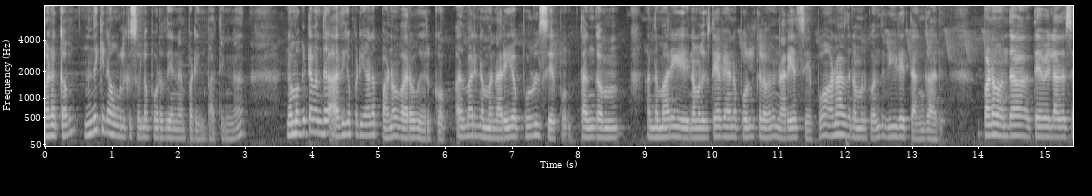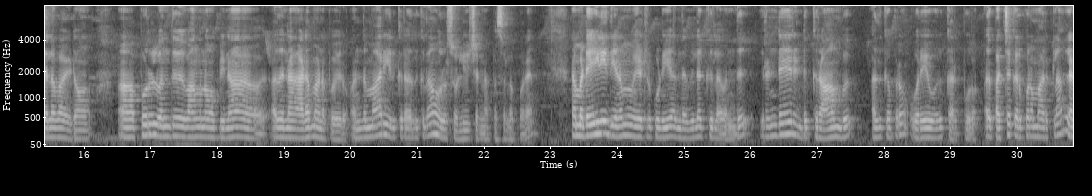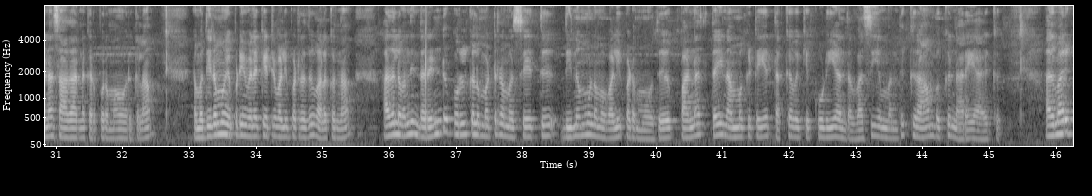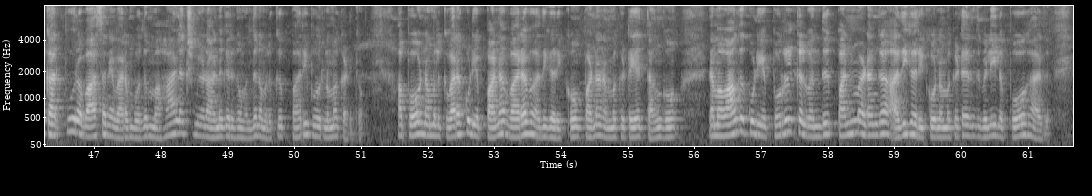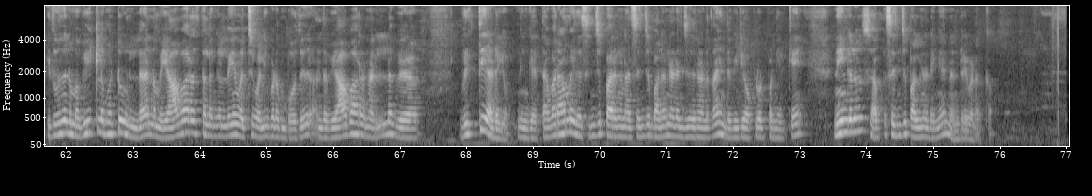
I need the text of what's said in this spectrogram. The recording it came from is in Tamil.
வணக்கம். இன்றைக்கி நான் உங்களுக்கு சொல்ல போகிறது என்ன அப்படின்னு பார்த்தீங்கன்னா நம்மக்கிட்ட வந்து அதிகப்படியான பண வரவு இருக்கும். அது மாதிரி நம்ம நிறைய பொருள் சேர்ப்போம். தங்கம் அந்த மாதிரி நம்மளுக்கு தேவையான பொருட்களை வந்து நிறைய சேர்ப்போம். ஆனால் அது நம்மளுக்கு வந்து வீடே தங்காது. பணம் வந்தால் தேவையில்லாத செலவாயிடும். பொருள் வந்து வாங்கினோம் அப்படின்னா அது நான் அடமான போயிடும். அந்த மாதிரி இருக்கிறதுக்கு தான் ஒரு சொல்யூஷன் நான் இப்போ சொல்ல போகிறேன் நம்ம டெய்லி தினமும் ஏற்றக்கூடிய அந்த விளக்கில் வந்து ரெண்டே ரெண்டு கிராம்பு அதுக்கப்புறம் ஒரே ஒரு கற்பூரம். அது பச்சை கற்பூரமாக இருக்கலாம் இல்லைன்னா சாதாரண கற்பூரமாகவும் இருக்கலாம். நம்ம தினமும் எப்படியும் விளக்கேற்றி வழிபடுறது வழக்கம்தான். அதில் வந்து இந்த ரெண்டு பொருட்களும் மட்டும் நம்ம சேர்த்து தினமும் நம்ம வழிபடும் போது பணத்தை நம்மக்கிட்டேயே தக்க வைக்கக்கூடிய அந்த வசியம் வந்து கிராம்புக்கு நிறையா இருக்குது அது மாதிரி கற்பூர வாசனை வரும்போது மகாலட்சுமியோட அனுகிரகம் வந்து நம்மளுக்கு பரிபூர்ணமாக கிடைக்கும். அப்போது நம்மளுக்கு வரக்கூடிய பண வரவு அதிகரிக்கும் பணம் நம்மக்கிட்டேயே தங்கும். நம்ம வாங்கக்கூடிய பொருட்கள் வந்து பன்மடங்கு அதிகரிக்கும். நம்மக்கிட்ட இருந்து வெளியில் போகாது. இது வந்து நம்ம வீட்டில் மட்டும் இல்லை நம்ம வியாபார ஸ்தலங்கள்லேயும் வச்சு வழிபடும் போது அந்த வியாபாரம் நல்ல விருத்தி அடையும். நீங்கள் தவறாமல் இதை செஞ்சு பாருங்கள் நான் செஞ்சு பலன் அடைஞ்சதுனால தான் இந்த வீடியோ அப்லோட் பண்ணியிருக்கேன். நீங்களும் செஞ்சு பலனடைங்க. நன்றி வணக்கம்.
